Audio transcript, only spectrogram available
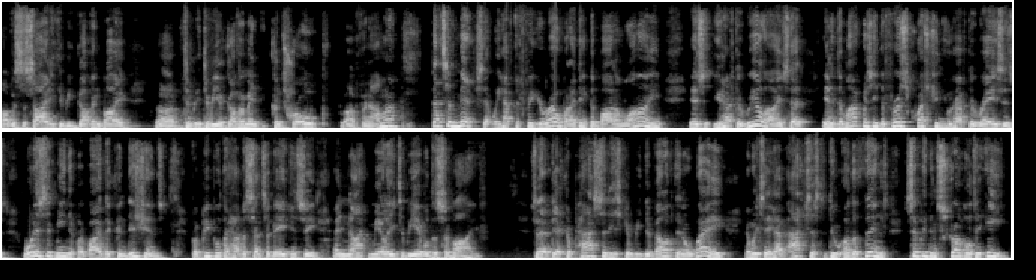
of a society to be governed by, uh, to, be, to be a government controlled uh, phenomena. That's a mix that we have to figure out. But I think the bottom line is you have to realize that in a democracy, the first question you have to raise is what does it mean to provide the conditions for people to have a sense of agency and not merely to be able to survive? So that their capacities can be developed in a way in which they have access to do other things simply than struggle to eat,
